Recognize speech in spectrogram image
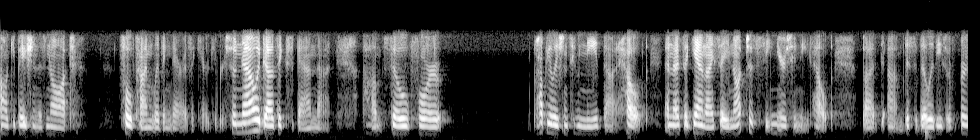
occupation is not full time living there as a caregiver. So now it does expand that. Um, so for populations who need that help, and that's again, I say not just seniors who need help, but um, disabilities or, or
